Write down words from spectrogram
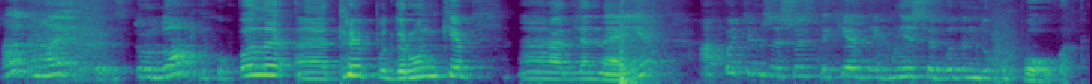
От ми з трудом і купили три подарунки для неї, а потім вже щось таке дрібніше будемо докуповувати.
